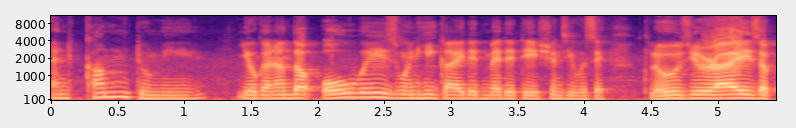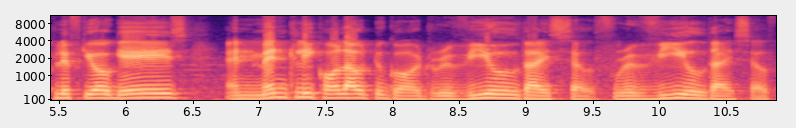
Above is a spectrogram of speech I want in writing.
And come to me. Yogananda always, when he guided meditations, he would say, Close your eyes, uplift your gaze, and mentally call out to God, Reveal thyself, reveal thyself.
